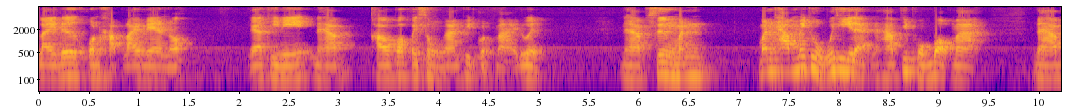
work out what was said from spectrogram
ไรเดอร์คนขับไลแมนเนาะแล้วทีนี้นะครับเขาก็ไปส่งงานผิดกฎหมายด้วยนะครับ ซึ่งมันมันทำไม่ถูกวิธีแหละนะครับ ที่ผมบอกมานะครับ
